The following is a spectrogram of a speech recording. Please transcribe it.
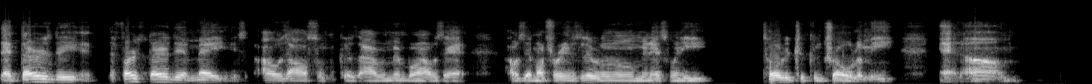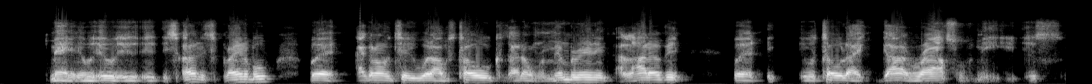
that Thursday, the first Thursday of May is always awesome because I remember I was at. I was at my friend's living room, and that's when he totally took control of me. And um, man, it was, it was it, it's unexplainable. But I can only tell you what I was told because I don't remember any a lot of it. But it, it was told like God wrestled me. It's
